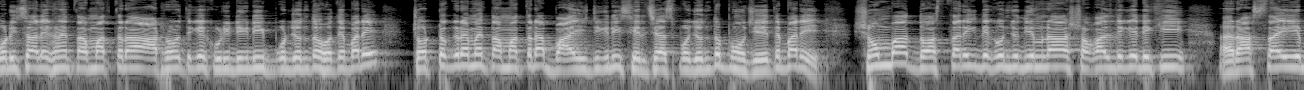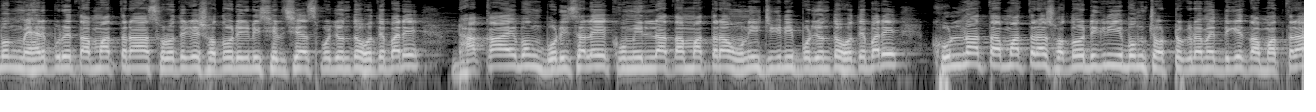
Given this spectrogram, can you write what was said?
বরিশাল এখানে তাপমাত্রা আঠেরো থেকে কুড়ি ডিগ্রি পর্যন্ত হতে পারে। চট্টগ্রামের তাপমাত্রা বাইশ ডিগ্রি সেলসিয়াস পর্যন্ত পৌঁছে যেতে পারে। সোমবার দশ তারিখ দেখুন যদি আমরা সকাল থেকে দেখি রাজশাহী এবং মেহেরপুরের তাপমাত্রা ষোলো থেকে সতেরো ডিগ্রি সেলসিয়াস পর্যন্ত হতে পারে। ঢাকা এবং বরিশালে কুমিল্লা তাপমাত্রা উনিশ ডিগ্রি পর্যন্ত হতে পারে খুলনার তাপমাত্রা সতেরো ডিগ্রি এবং চট্টগ্রামের দিকে তাপমাত্রা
